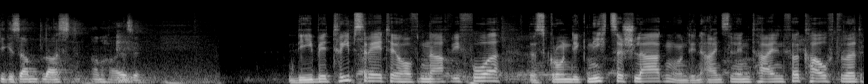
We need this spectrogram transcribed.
die Gesamtlast am Halse. Die Betriebsräte hoffen nach wie vor, dass Grundig nicht zerschlagen und in einzelnen Teilen verkauft wird.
